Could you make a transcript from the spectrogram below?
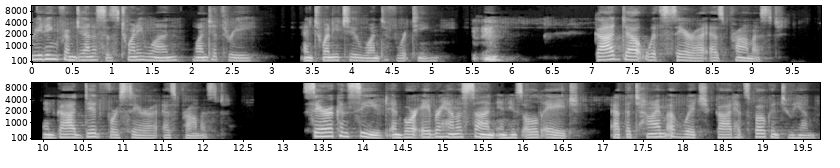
Reading from Genesis 21, 1 to 3, and 22, 1 to 14. God dealt with Sarah as promised, and God did for Sarah as promised. Sarah conceived and bore Abraham a son in his old age, at the time of which God had spoken to him.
